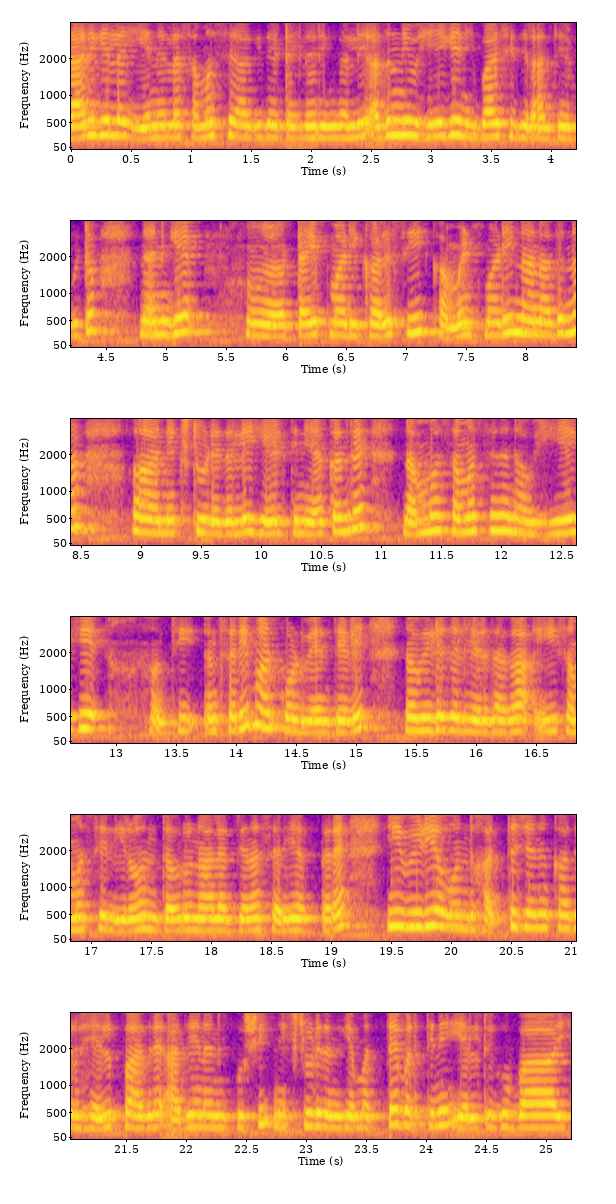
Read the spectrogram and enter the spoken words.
ಯಾರಿಗೆಲ್ಲ ಏನೆಲ್ಲ ಸಮಸ್ಯೆ ಆಗಿದೆ ಟೈಲರಿಂಗಲ್ಲಿ, ಅದನ್ನು ನೀವು ಹೇಗೆ ನಿಭಾಯಿಸಿದ್ದೀರಾ ಅಂತ ಹೇಳ್ಬಿಟ್ಟು ನನಗೆ ಟೈಪ್ ಮಾಡಿ ಕಳಿಸಿ, ಕಮೆಂಟ್ ಮಾಡಿ, ನಾನು ಅದನ್ನು ನೆಕ್ಸ್ಟ್ ವಿಡಿಯೋದಲ್ಲಿ ಹೇಳ್ತೀನಿ. ಯಾಕಂದರೆ ನಮ್ಮ ಸಮಸ್ಯೆನ ನಾವು ಹೇಗೆ ತಿ, ಸರಿ ಮಾಡ್ಕೊಂಡ್ವಿ ಅಂತೇಳಿ ನಾವು ವಿಡಿಯೋದಲ್ಲಿ ಹೇಳಿದಾಗ ಈ ಸಮಸ್ಯೆಯಲ್ಲಿ ಇರೋವಂಥವ್ರು ನಾಲ್ಕು ಜನ ಸರಿ ಆಗ್ತಾರೆ. ಈ ವಿಡಿಯೋ ಒಂದು ಹತ್ತು ಜನಕ್ಕಾದರೂ ಹೆಲ್ಪ್ ಆದರೆ ಅದೇ ನನಗೆ ಖುಷಿ. ನೆಕ್ಸ್ಟ್ ವಿಡಿಯೋದೊಂದಿಗೆ ಮತ್ತೆ ಬರ್ತೀನಿ. ಎಲ್ರಿಗೂ ಬಾಯ್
